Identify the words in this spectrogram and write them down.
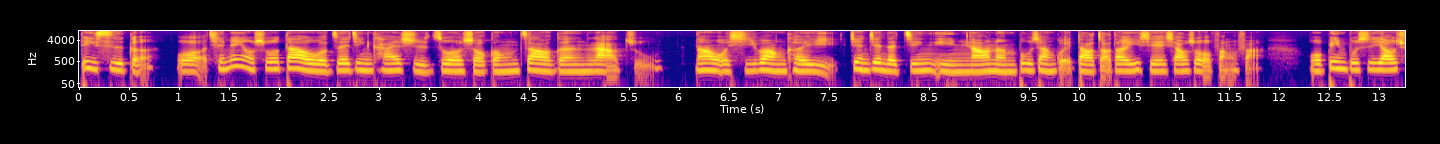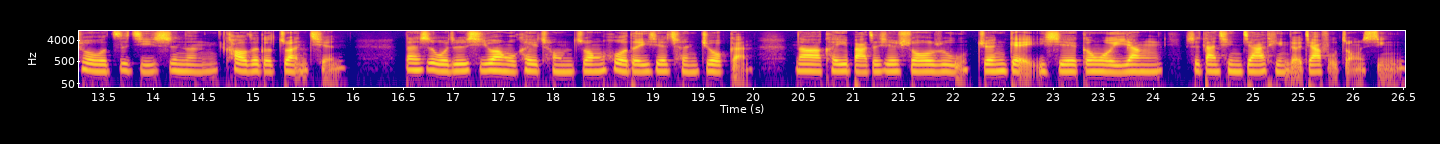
第四个，我前面有说到，我最近开始做手工皂跟蜡烛，那我希望可以渐渐的经营，然后能步上轨道，找到一些销售的方法。我并不是要求我自己是能靠这个赚钱，但是我就是希望我可以从中获得一些成就感。那可以把这些收入捐给一些跟我一样是单亲家庭的家福中心。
